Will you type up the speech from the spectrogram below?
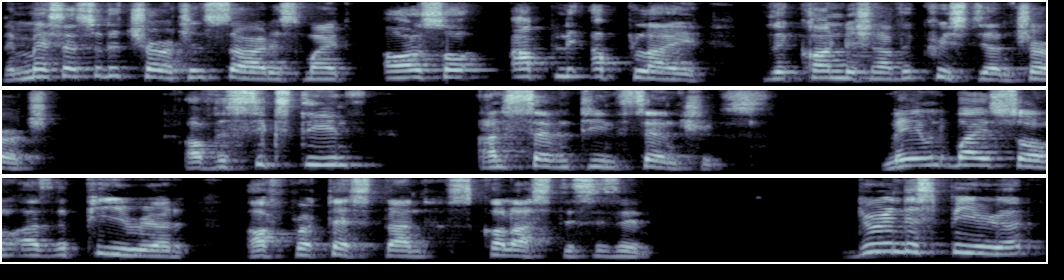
the message to the church in Sardis might also aptly apply to the condition of the Christian church of the 16th and 17th centuries, named by some as the period of Protestant scholasticism. During this period,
